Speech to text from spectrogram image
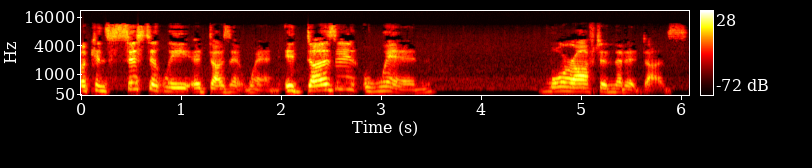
But consistently, it doesn't win. It doesn't win more often than it does.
